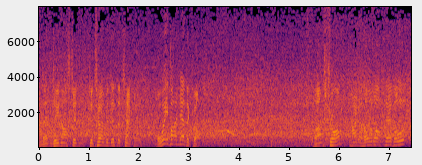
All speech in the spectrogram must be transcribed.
And then Dean Austin determined in the tackle. Away by Nethercott. Armstrong trying to hold off Neville.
